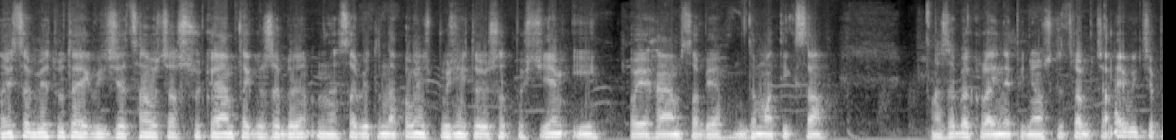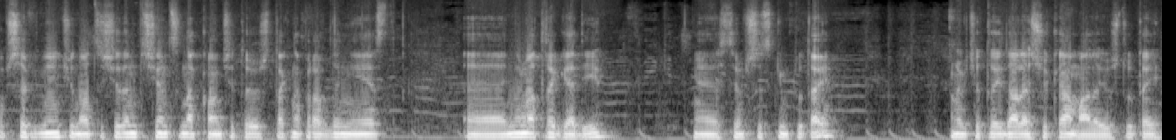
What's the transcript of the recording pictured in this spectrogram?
No i sobie tutaj, jak widzicie, cały czas szukałem tego, żeby mm, sobie to napełnić. Później to już odpuściłem i pojechałem sobie do Matixa, żeby kolejne pieniążki zrobić. Ale jak widzicie, po przewinięciu nocy 7000 na koncie, to już tak naprawdę nie jest, e, nie ma tragedii e, z tym wszystkim tutaj. No widzicie, tutaj dalej szukałem, ale już tutaj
